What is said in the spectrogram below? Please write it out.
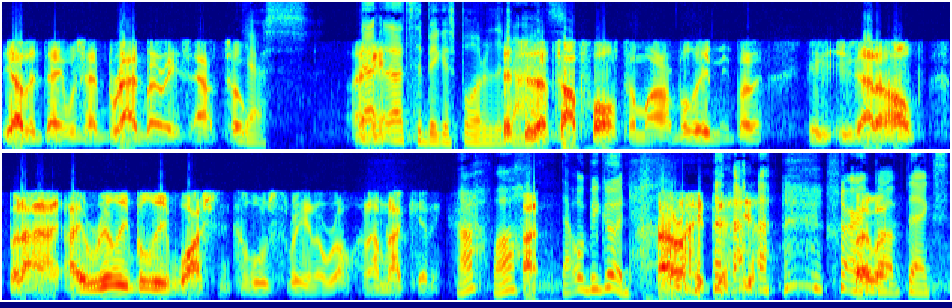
the other day, was that Bradberry's out too. Yes, I that, mean, that's the biggest blow to the this Giants. is a tough fall tomorrow, believe me. But uh, you, you got to hope. But I, I really believe Washington can lose three in a row, and I'm not kidding. Ah, well, Uh, that would be good. All right. Yeah. All right, Bye-bye. Bob. Thanks.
